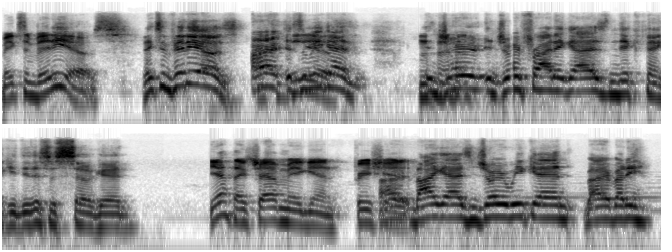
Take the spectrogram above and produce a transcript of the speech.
Make some videos. Make some videos. All right. It's the weekend. Enjoy, enjoy Friday, guys. Nick, thank you, dude. This is so good. Yeah. Thanks for having me again. Appreciate it. Bye, guys. Enjoy your weekend. Bye, everybody.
